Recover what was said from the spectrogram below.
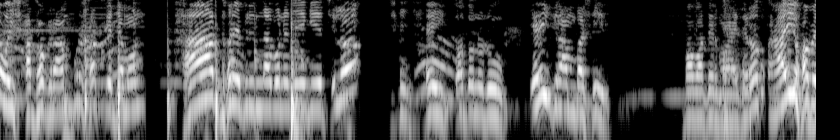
ওই সাধক রামপ্রসাদকে যেমন হাত ধরে বৃন্দাবনে নিয়ে গিয়েছিল সেই সেই তদনুরূপ এই গ্রামবাসীর বাবাদের মায়েদেরও তাই হবে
